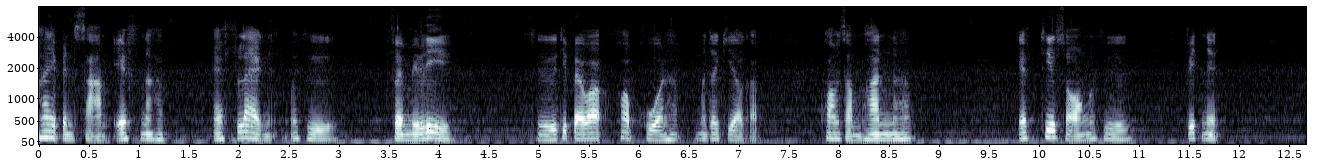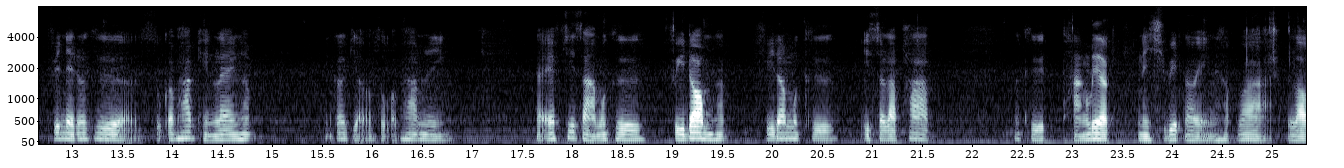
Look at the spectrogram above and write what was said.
ให้เป็น 3 F นะครับ F แรกเนี่ยก็คือ Family หรือที่แปลว่าครอบครัวนะครับ มันจะเกี่ยวกับความสัมพันธ์นะครับ F ที่ 2 ก็คือ Fitness ฟิตเนสก็คือสุขภาพแข็งแรงครับนี่ก็เกี่ยวกับสุขภาพนั่นเองและ F ที่ 3 ก็คือ Freedom ครับ Freedom ก็คืออิสระภาพ ก็คือทางเลือกในชีวิตเราเองนะครับว่าเรา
